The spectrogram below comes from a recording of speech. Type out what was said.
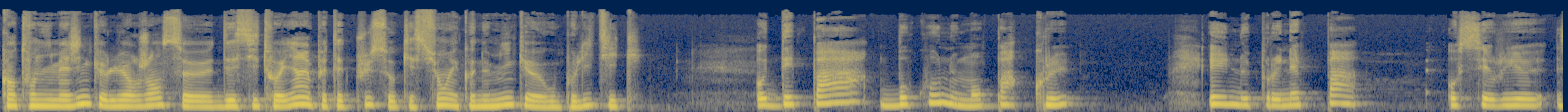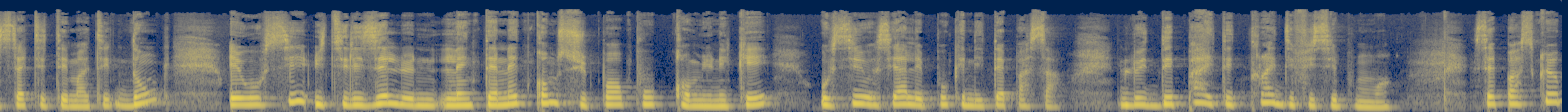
quand on imagine que l'urgence des citoyens est peut-être plus aux questions économiques ou politiques? Au départ, beaucoup ne m'ont pas cru et ils ne prenaient pas au sérieux cette thématique. Donc, et aussi utiliser l'Internet comme support pour communiquer aussi, aussi à l'époque, n'était pas ça. Le départ était très difficile pour moi. C'est parce que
